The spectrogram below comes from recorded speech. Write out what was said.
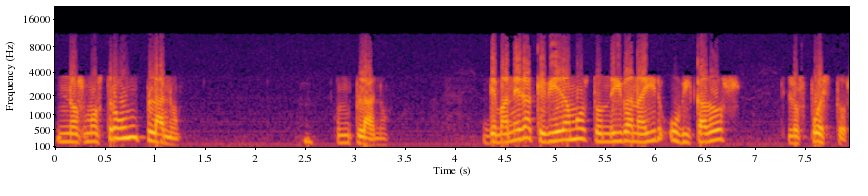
nos mostró un plano, un plano, de manera que viéramos dónde iban a ir ubicados los puestos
